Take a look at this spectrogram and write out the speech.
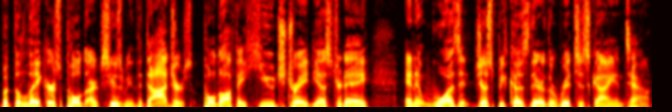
But the Lakers pulled, excuse me, the Dodgers pulled off a huge trade yesterday, and it wasn't just because they're the richest guy in town.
